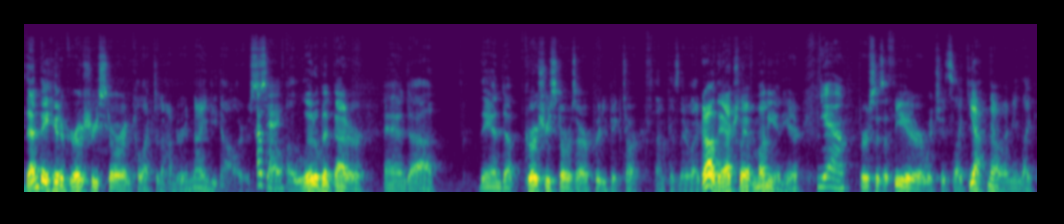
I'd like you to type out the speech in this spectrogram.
Then they hit a grocery store and collected $190. Okay. So a little bit better. And uh, they end up grocery stores are a pretty big target for them because they're like, oh, they actually have money in here Yeah. versus a theater, which is like, yeah, no, I mean like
